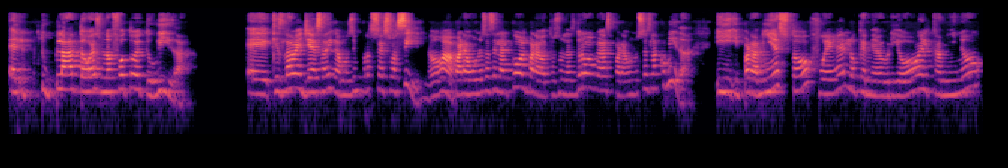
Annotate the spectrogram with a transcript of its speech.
el, tu plato es una foto de tu vida, eh, que es la belleza, digamos, de un proceso así, ¿no? Ah, para unos es el alcohol, para otros son las drogas, para unos es la comida. Y, y para mí esto fue lo que me abrió el camino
